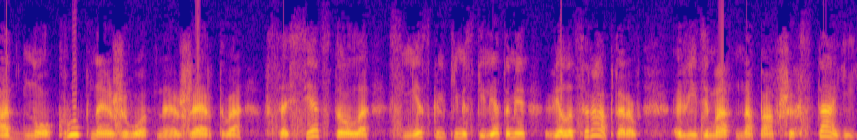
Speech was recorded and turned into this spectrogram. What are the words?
одно крупное животное, жертва, соседствовало с несколькими скелетами велоцирапторов, видимо, напавших стаей.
